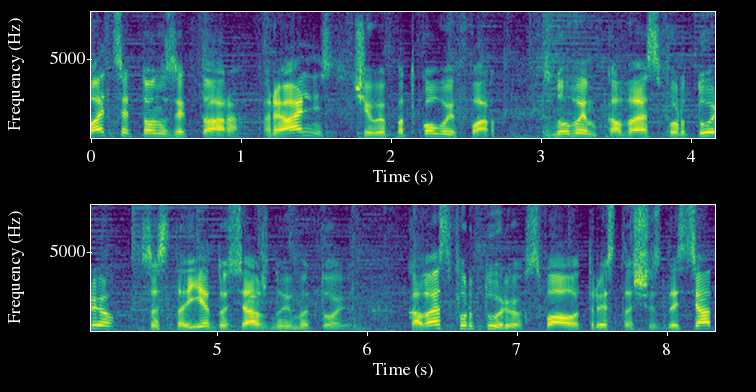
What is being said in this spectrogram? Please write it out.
20 тонн з гектара. Реальність чи випадковий фарт. З новим КВС Forturio це стає досяжною метою. КВС Forturio з FAO 360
